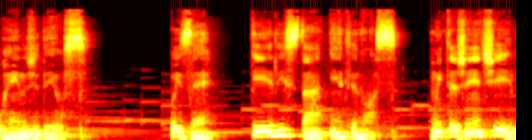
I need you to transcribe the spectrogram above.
o reino de Deus. Pois é, ele está entre nós. Muita gente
